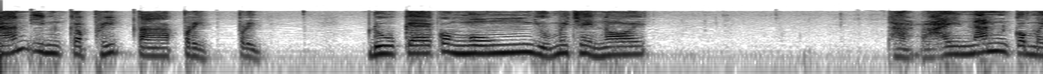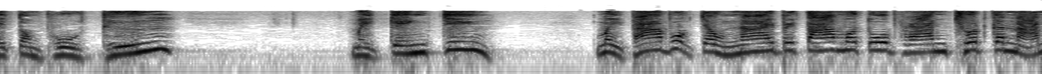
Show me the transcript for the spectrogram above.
นั้นอินกระพริบตาปริบปริบ ดูแกก็งงอยู่ไม่ใช่น้อย ถ้าไรนั้นก็ไม่ต้องพูดถึง ไม่เก่งจริง ไม่พาพวกเจ้านายไปตามมาตัวพรานชดกับนาน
